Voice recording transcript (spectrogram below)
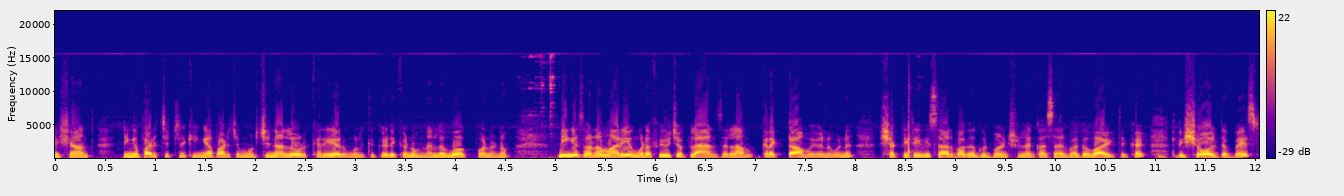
நிஷாந்த் நீங்கள் படிச்சிட்டு இருக்கீங்க படிச்சு முடிச்சு நல்ல ஒரு கரியர் உங்களுக்கு கிடைக்கணும் நல்ல ஒர்க் பண்ணணும். நீங்கள் சொன்ன மாதிரி உங்களோட ஃபியூச்சர் பிளான்ஸ் எல்லாம் கரெக்டாக அமையணும்னு சக்தி டிவி சார்பாக குட் மார்னிங் ஸ்ரீலங்கா சார்பாக வாழ்த்துக்கள். விஷ் ஆல் தி பெஸ்ட்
